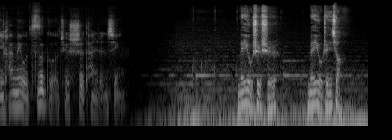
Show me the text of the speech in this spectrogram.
你还没有资格去试探人性。没有事实，没有真相，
